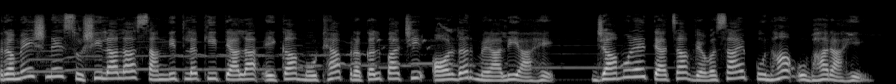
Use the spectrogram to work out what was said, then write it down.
रमेशने सुशीलाला सांगितलं की त्याला एका मोठ्या प्रकल्पाची ऑर्डर मिळाली आहे ज्यामुळे त्याचा व्यवसाय पुन्हा उभा राहील.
